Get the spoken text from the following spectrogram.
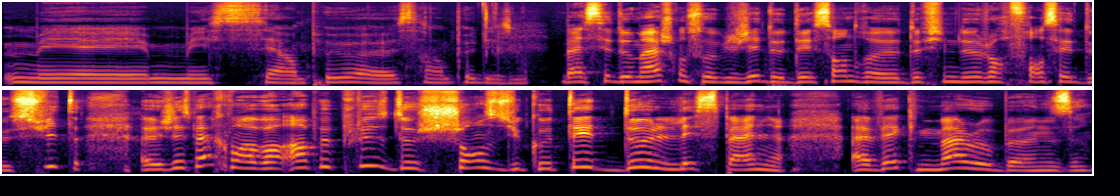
mais, mais c'est un, peu, euh, c'est un peu décevant. Bah, c'est dommage qu'on soit obligé de descendre de films de genre français de suite. Euh, J'espère qu'on va avoir un peu plus de chance du côté de l'Espagne avec Marrow Bones.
